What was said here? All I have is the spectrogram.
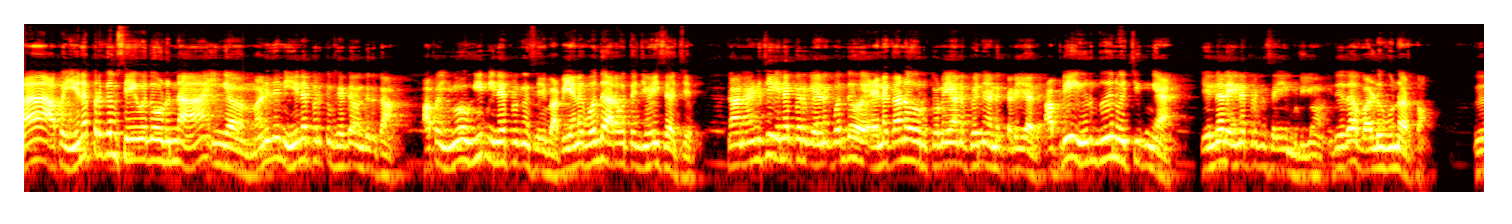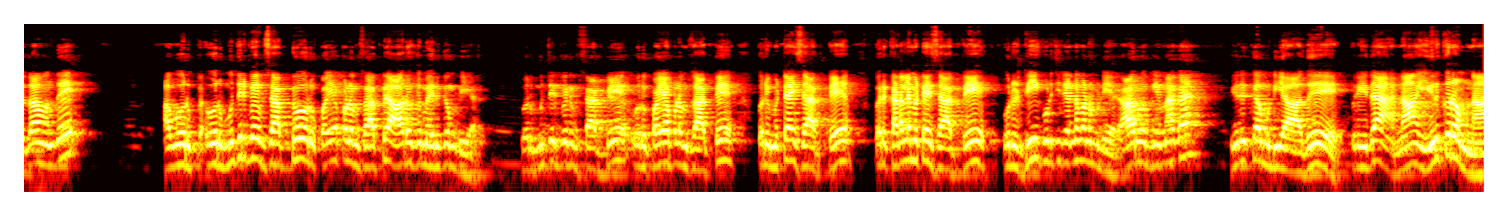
ஆ அப்போ இனப்பெருக்கம் செய்வதோடுன்னா இங்கே மனிதன் இனப்பெருக்கம் செய்த வந்திருக்கான். அப்போ யோகியும் இனப்பெருக்கம் செய்வான் அப்போ எனக்கு வந்து அறுபத்தஞ்சு வயசு ஆச்சு நான் நினச்சேன் இனப்பெருக்கம் எனக்கு வந்து எனக்கான ஒரு துணையான பெண் எனக்கு கிடையாது. அப்படியே இருந்ததுன்னு வச்சுக்கோங்க. என்னால் இனப்பெருக்கம் செய்ய முடியும்? இதுதான் வலுவுன்னு அர்த்தம். இதுதான் வந்து ஒரு ஒரு முந்திரி பருப்பு சாப்பிட்டு ஒரு கொய்யாப்பழம் சாப்பிட்டு ஆரோக்கியமாக இருக்க முடியாது. ஒரு முந்திரி பருப்பு சாப்பிட்டு ஒரு கொய்யாப்பழம் சாப்பிட்டு ஒரு மிட்டாய் சாப்பிட்டு ஒரு கடலை மிட்டாய் சாப்பிட்டு ஒரு டீ குடிச்சிட்டு என்ன பண்ண முடியாது? ஆரோக்கியமாக இருக்க முடியாது. புரியுதா? நான் இருக்கிறோம்னா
